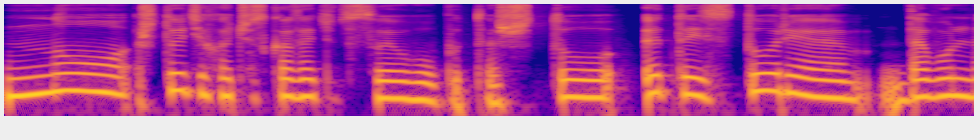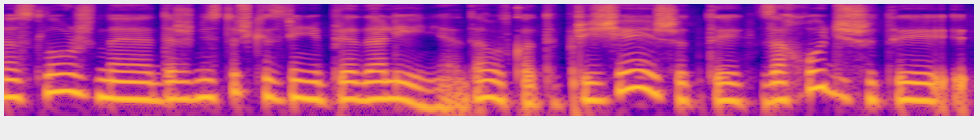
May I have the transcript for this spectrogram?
Но что я тебе хочу сказать из своего опыта, что эта история довольно сложная, даже не с точки зрения преодоления. Да? Вот когда ты приезжаешь, и ты заходишь, и, ты,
